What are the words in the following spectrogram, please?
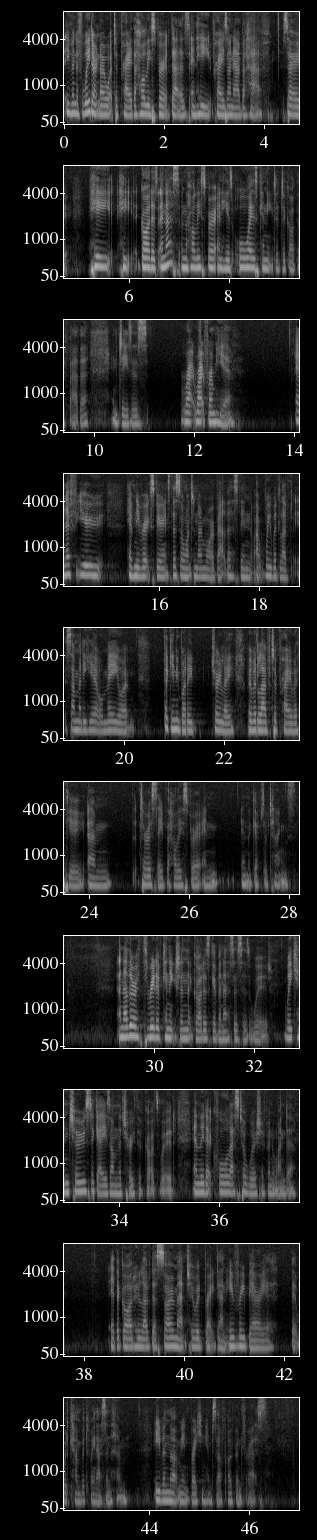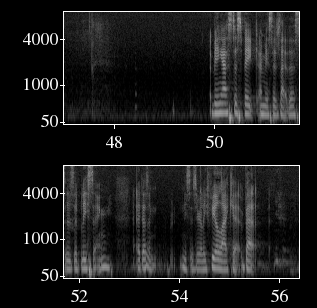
even if we don't know what to pray, the Holy Spirit does, and He prays on our behalf. So he, he, God is in us in the Holy Spirit, and He is always connected to God the Father and Jesus right, right from here. And if you have never experienced this or want to know more about this, then uh, we would love to, somebody here or me or pick anybody truly, we would love to pray with you um, to receive the Holy Spirit and, and the gift of tongues. Another thread of connection that God has given us is His Word. We can choose to gaze on the truth of God's Word and let it call us to worship and wonder at the God who loved us so much, who would break down every barrier that would come between us and Him even though it meant breaking himself open for us. Being asked to speak a message like this is a blessing. It doesn't necessarily feel like it, but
